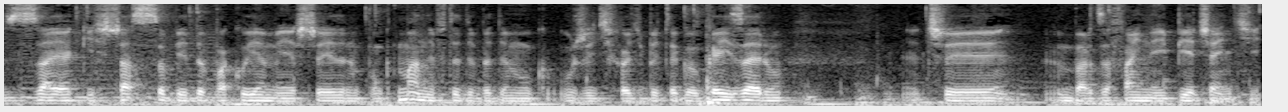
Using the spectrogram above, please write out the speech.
za jakiś czas sobie dopakujemy jeszcze jeden punkt many, wtedy będę mógł użyć choćby tego gejzeru yy, czy bardzo fajnej pieczęci.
